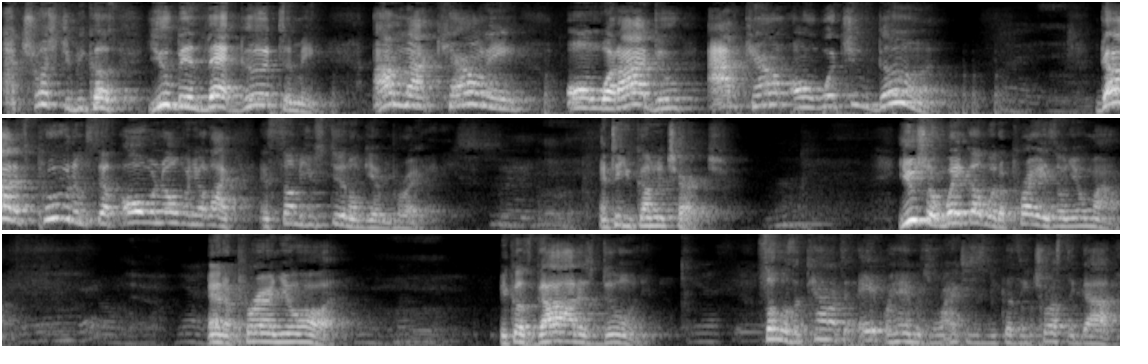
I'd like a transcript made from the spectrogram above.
I trust you because you've been that good to me. I'm not counting on what I do. I count on what you've done. God has proven himself over and over in your life, and some of you still don't give him praise mm-hmm. until you come to church. You should wake up with a praise on your mouth and a prayer in your heart because God is doing it. So it was accounted to Abraham as righteousness because he trusted God.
